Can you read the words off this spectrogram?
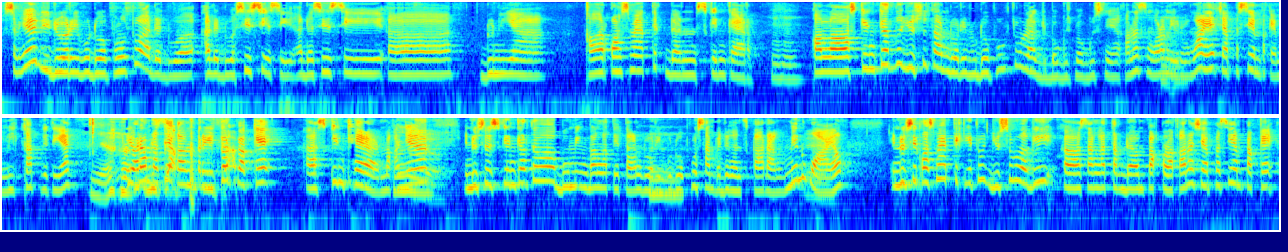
Sebenarnya di 2020 tuh ada dua ada dua sisi sih. Ada sisi eh, dunia color kosmetik dan skincare. Kalau skincare tuh justru tahun 2020 tuh lagi bagus-bagusnya karena semua orang di rumah ya siapa sih yang pakai makeup gitu ya. Iya. Jadi orang pasti akan prefer pakai uh, skincare. Makanya industri skincare tuh booming banget di tahun 2020 sampai dengan sekarang. Meanwhile, industri kosmetik itu justru lagi uh, sangat terdampak lah karena siapa sih yang pakai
